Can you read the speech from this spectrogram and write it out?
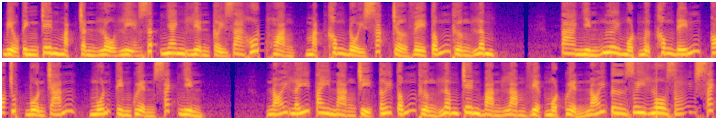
Biểu tình trên mặt Trần Lộ Lịa rất nhanh liền cởi ra hốt hoảng, mặt không đổi sắc trở về Tống Thường Lâm. Ta nhìn ngươi một mực không đến, có chút buồn chán, muốn tìm quyển sách nhìn. Nói lấy tay nàng chỉ tới Tống Thường Lâm trên bàn làm việc một quyển nói tư duy lô giới sách.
